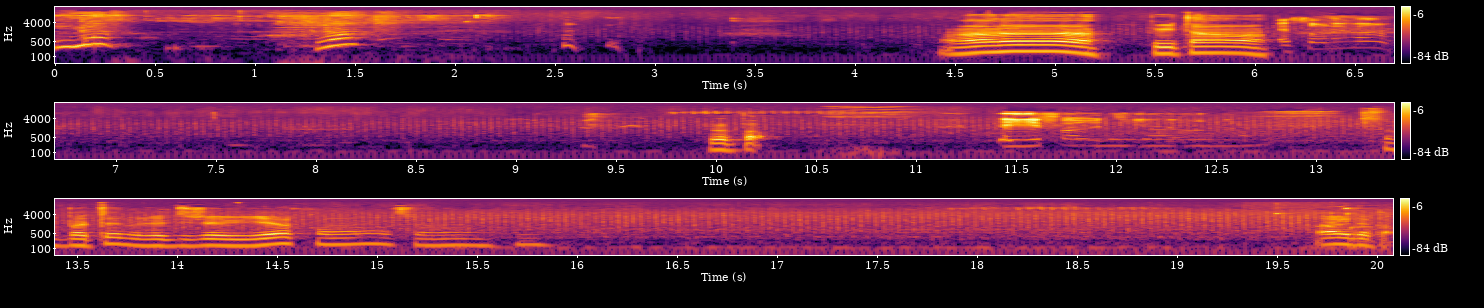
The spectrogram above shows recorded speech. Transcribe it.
19, 20. Voilà. Putain. Je vois pas. Et il est fort, Redfield. Son baptême, elle l'a déjà eu hier quand ça... Ah oui, d'accord.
